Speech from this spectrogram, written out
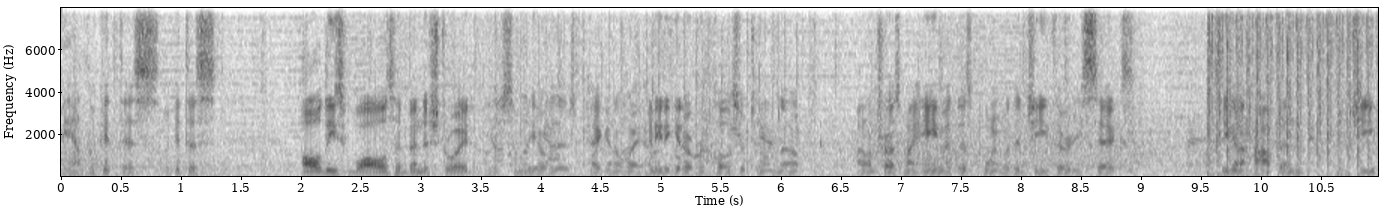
Man, look at this. Look at this All these walls have been destroyed. Oh, there's somebody over there that's pegging away. I need to get over closer to him, though. I don't trust my aim at this point with a G36. Is he going to hop in the Jeep?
